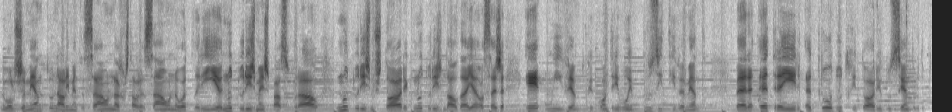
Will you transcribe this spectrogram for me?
no alojamento, na alimentação, na restauração, na hotelaria, no turismo em espaço rural, no turismo histórico, no turismo da aldeia, ou seja, é um evento que contribui positivamente para atrair a todo o território do centro de Portugal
